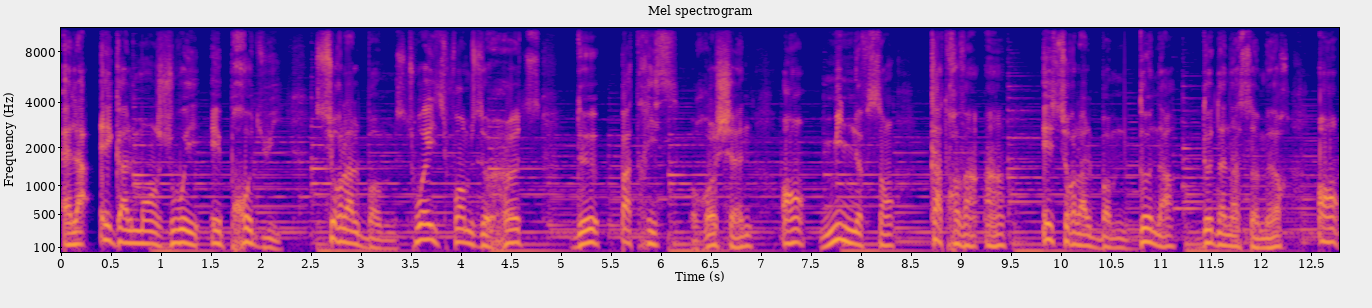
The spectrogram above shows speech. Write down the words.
Elle a également joué et produit sur l'album Straight from the Hearts de Patrice Rushen en 1981 et sur l'album Donna de Dana Summer en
